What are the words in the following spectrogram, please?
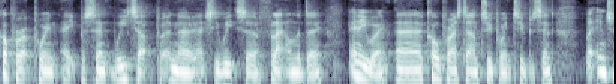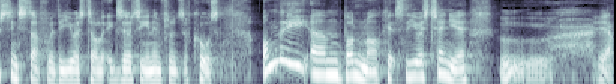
Copper up 0.8%, wheat up, no, actually, wheat's uh, flat on the day. Anyway, uh, coal price down 2.2%. But interesting stuff with the US dollar exerting an influence, of course. On the um, bond markets, the US 10 year, ooh, yeah,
